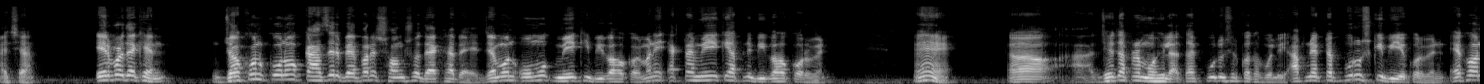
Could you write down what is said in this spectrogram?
আচ্ছা এরপর দেখেন, যখন কোনো কাজের ব্যাপারে সংশয় দেখা দেয়, যেমন অমুক মেয়েকে বিবাহ করে মানে একটা মেয়েকে আপনি বিবাহ করবেন হ্যাঁ? যেহেতু আপনার মহিলা, তাই পুরুষের কথা বলি, আপনি একটা পুরুষকে বিয়ে করবেন, এখন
